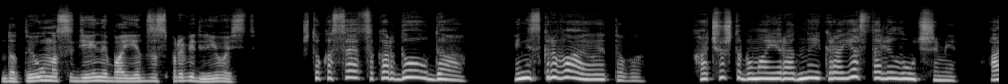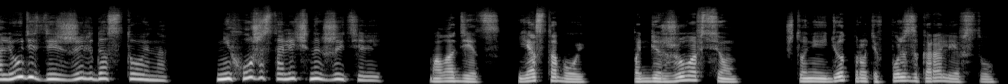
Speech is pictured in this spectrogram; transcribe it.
«Да ты у нас идейный боец за справедливость». Что касается Кордоу, да, и не скрываю этого. Хочу, чтобы мои родные края стали лучшими, а люди здесь жили достойно, не хуже столичных жителей. Молодец, я с тобой. Поддержу во всем, что не идет против пользы королевству.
